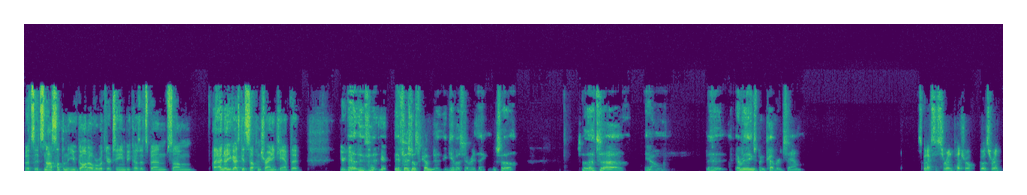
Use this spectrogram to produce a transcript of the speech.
But it's it's not something that you've gone over with your team because it's been some. I, I know you guys get stuff in training camp that you're, you're, yeah, the, you're, the, officials come to give us everything, so so that's uh you know uh, everything's been covered, Sam. Let's go next to Soren Petro. Go ahead, Soren.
